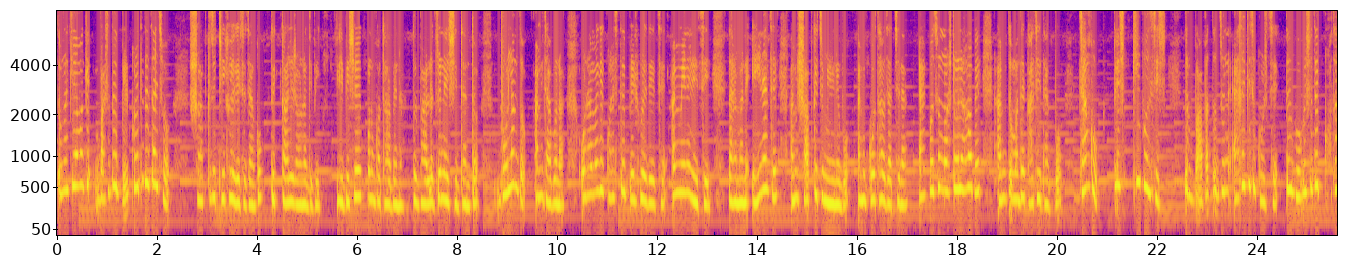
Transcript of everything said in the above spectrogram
তোমরা কি আমাকে বাসা থেকে বের করে দিতে চাইছো? সব কিছু ঠিক হয়ে গেছে, জাঙ্কুক। তুই কালই রওনা দিবি। এই বিষয়ে কোনো কথা হবে না। তোর ভালোর জন্য এই সিদ্ধান্ত। বললাম তো, আমি যাব না। ওরা আমাকে কলেজ থেকে বের করে দিয়েছে। আমি মেনে নিয়েছি। তার মানে এই না যে আমি সব কিছু মেনে নেব। আমি কোথাও যাচ্ছি না। এক বছর নষ্ট হলে হবে, আমি তোমাদের কাছেই থাকব। জাঙ্কুক! তুই কি বলছিস? তোর বাবা তোর জন্য এত কিছু করছে, তোর ভবিষ্যতের কথা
